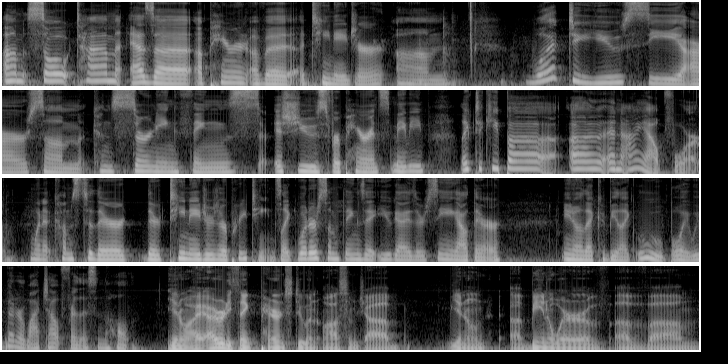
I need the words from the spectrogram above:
Um, so, Tom, as a, a parent of a, a teenager, um, what do you see are some concerning things, issues for parents, maybe like to keep a, a an eye out for when it comes to their their teenagers or preteens? Like, what are some things that you guys are seeing out there, you know, that could be like, ooh, boy, we better watch out for this in the home. You know, I, I already think parents do an awesome job, you know, uh, being aware of, of um,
